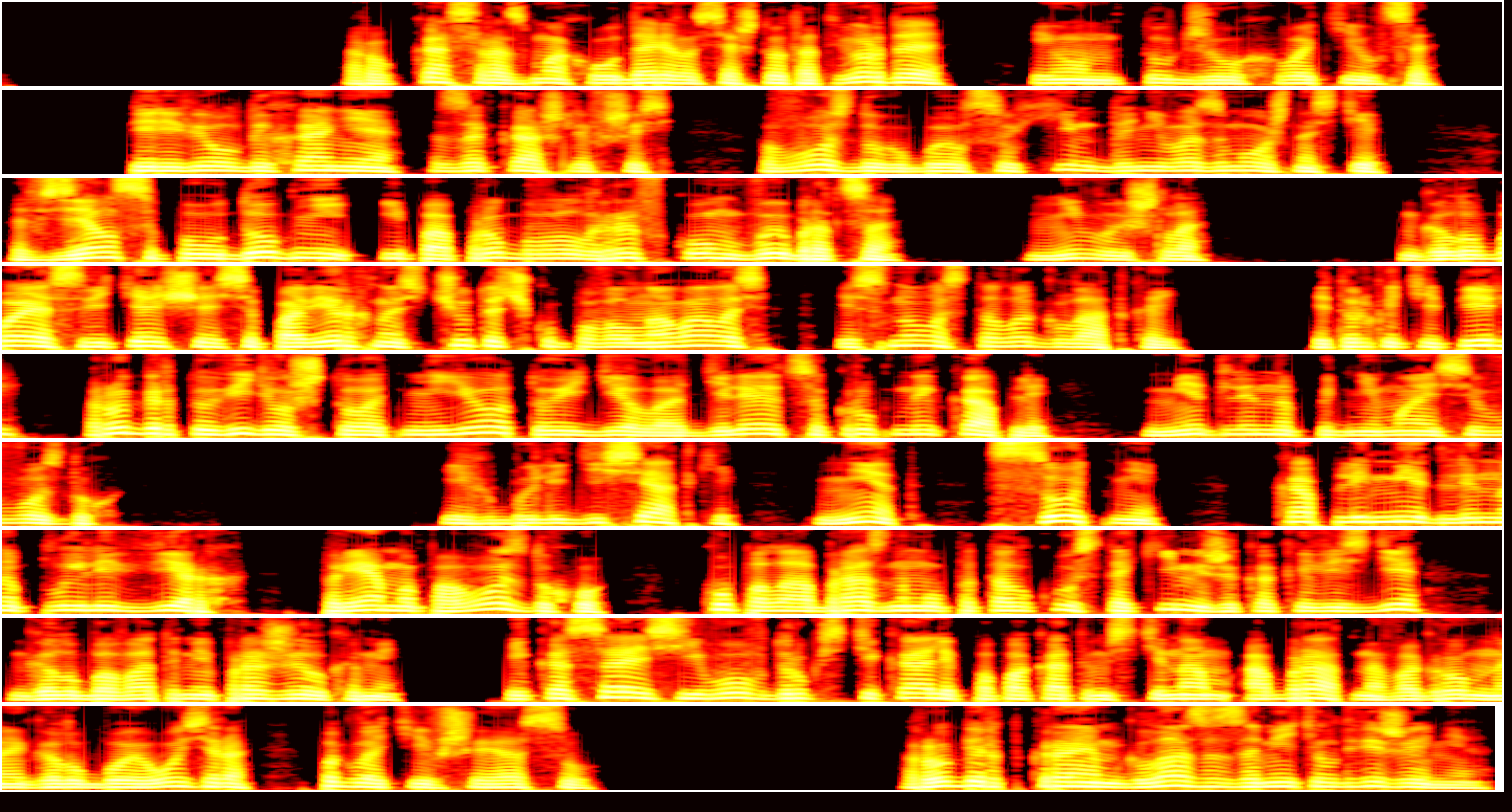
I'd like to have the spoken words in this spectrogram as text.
Рука с размаха ударилась о что-то твердое, и он тут же ухватился. Перевел дыхание, закашлившись. Воздух был сухим до невозможности. Взялся поудобней и попробовал рывком выбраться. Не вышло. Голубая светящаяся поверхность чуточку поволновалась и снова стала гладкой. И только теперь Роберт увидел, что от нее то и дело отделяются крупные капли, медленно поднимаясь в воздух. Их были десятки, нет, сотни. Капли медленно плыли вверх, прямо по воздуху, куполообразному потолку с такими же, как и везде, голубоватыми прожилками, и, касаясь его, вдруг стекали по покатым стенам обратно в огромное голубое озеро, поглотившее осу. Роберт краем глаза заметил движение.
